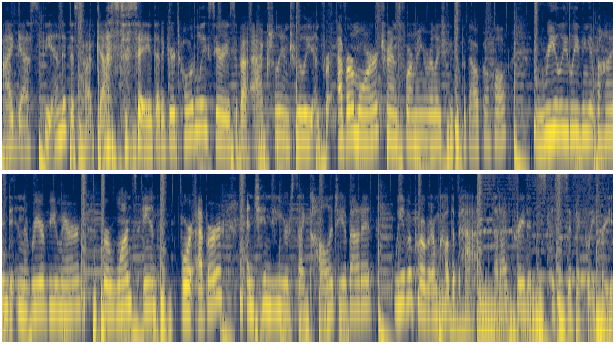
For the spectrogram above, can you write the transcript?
I guess the end of this podcast, to say that if you're totally serious about actually and truly and forevermore transforming your relationship with alcohol, really leaving it behind in the rearview mirror for once and forever, and changing your psychology about it, we have a program called The Path that I've created specifically for you.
